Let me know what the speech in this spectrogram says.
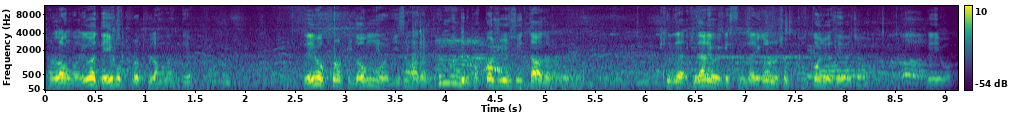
잘 나온 거. 이거 네이버 프로필로 하면 안 돼요? 네이버 프로필 너무 이상하더라고요. 팬분들이 바꿔주실 수 있다 하더라고요. 기다, 기다리고 있겠습니다. 이걸로 좀 바꿔주세요, 저. 네이버.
